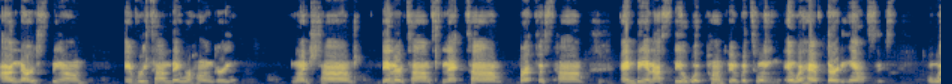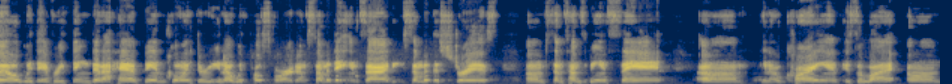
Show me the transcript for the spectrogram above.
I nursed them every time they were hungry, lunchtime, dinner time, snack time, breakfast time and then I still would pump in between and would have 30 ounces. Well, with everything that I have been going through, you know, with postpartum, some of the anxiety, some of the stress, um, sometimes being sad, um, you know, crying, it's a lot. Um,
